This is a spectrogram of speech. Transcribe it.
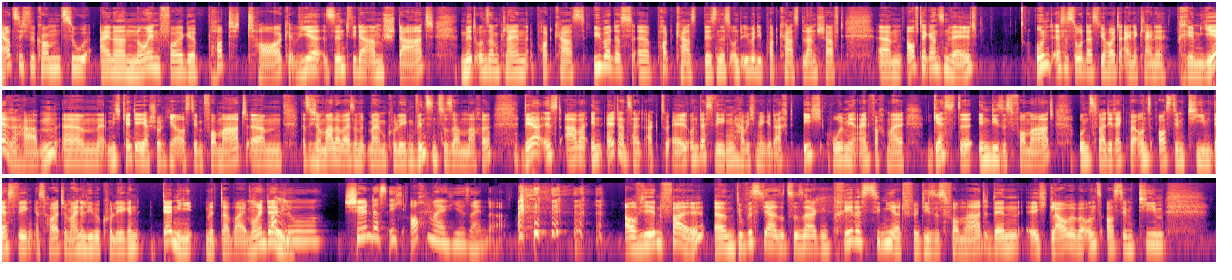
herzlich willkommen zu einer neuen Folge Pod Talk. Wir sind wieder am Start mit unserem kleinen Podcast über das äh, Podcast-Business und über die Podcast-Landschaft ähm, auf der ganzen Welt. Und es ist so, dass wir heute eine kleine Premiere haben. Ähm, mich kennt ihr ja schon hier aus dem Format, ähm, das ich normalerweise mit meinem Kollegen Vincent zusammen mache. Der ist aber in Elternzeit aktuell und deswegen habe ich mir gedacht, ich hole mir einfach mal Gäste in dieses Format und zwar direkt bei uns aus dem Team. Deswegen ist heute meine liebe Kollegin Danny mit dabei. Moin Danny. Hallo. Schön, dass ich auch mal hier sein darf. Auf jeden Fall. Ähm, du bist ja sozusagen prädestiniert für dieses Format, denn ich glaube, bei uns aus dem Team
